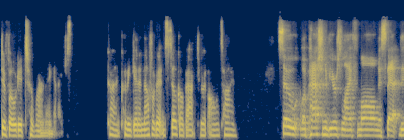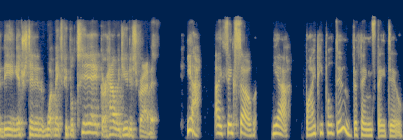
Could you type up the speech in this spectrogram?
devoted to learning and I just kind of couldn't get enough of it and still go back to it all the time. So, a passion of yours lifelong is that the being interested in what makes people tick, or how would you describe it? Yeah, I think so. Yeah, why people do the things they do.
